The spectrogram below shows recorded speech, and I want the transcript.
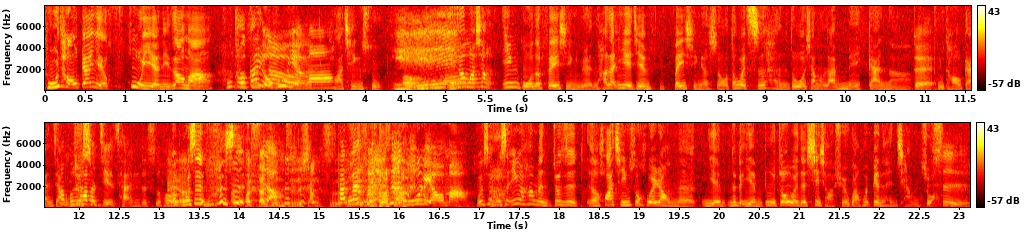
葡萄干也护眼，你知道吗？葡萄干有护眼吗？花青素，哦你知道吗？像英国的飞行员，他在夜间飞行的时候，都会吃很多像蓝莓干啊、对葡萄干这样。那不是他们解馋的时候对，啊不是不是他单纯只是想吃。他单纯只是无聊嘛。不是不是，因为他们就是呃花青素会让我们的眼那个眼部周围的细小血管会变得很强壮。是，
